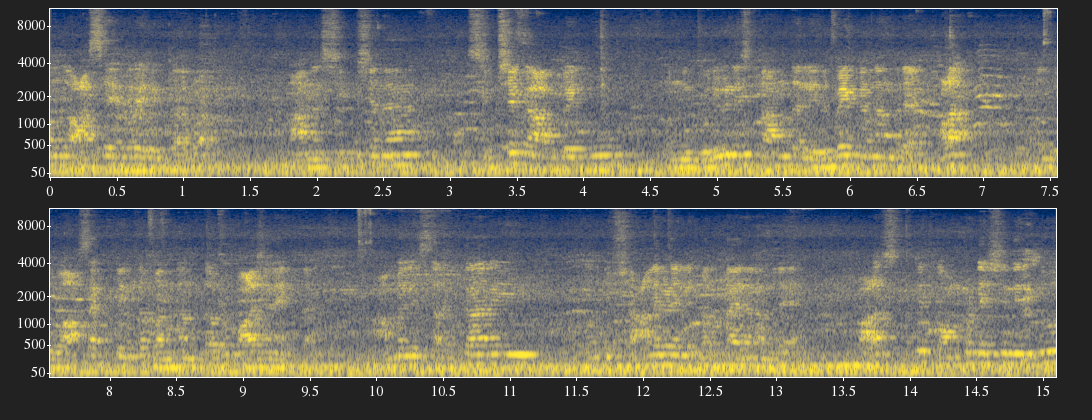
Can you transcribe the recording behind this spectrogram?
ಒಂದು ಆಸೆ ಅಂದರೆ ಇದಕ್ಕೆ ಬರಬಾರ್ದು ನಾನು ಶಿಕ್ಷಣ, ಶಿಕ್ಷಕ ಆಗಬೇಕು, ಒಂದು ಗುರುವಿನ ಸ್ಥಾನದಲ್ಲಿ ಇರಬೇಕನ್ನಂದ್ರೆ ಭಾಳ ಒಂದು ಆಸಕ್ತಿಯಿಂದ ಬಂದಂಥವ್ರು ಭಾಳ ಜನ ಇರ್ತಾರೆ. ಆಮೇಲೆ ಸರ್ಕಾರಿ ಒಂದು ಶಾಲೆಗಳಲ್ಲಿ ಬರ್ತಾ ಇದ್ದಾರೆ ಅಂದರೆ ಭಾಳಷ್ಟು ಕಾಂಪಿಟೇಷನ್ ಇದ್ದು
